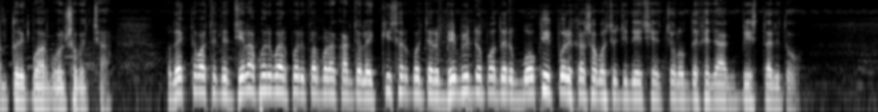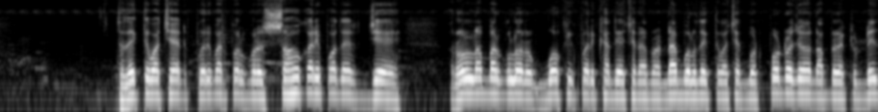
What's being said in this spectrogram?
আন্তরিক মহার্বল শুভেচ্ছা। তো দেখতে পাচ্ছেন যে জেলা পরিবার পরিকল্পনা কার্যালয় কিশোরগঞ্জের বিভিন্ন পদের মৌখিক পরীক্ষা সময়সূচি দিয়েছে। চলুন দেখে যাক বিস্তারিত। তো দেখতে পাচ্ছেন, পরিবার পরিকল্পনার সহকারী পদের যে রোল নাম্বারগুলোর মৌখিক পরীক্ষা দিয়েছেন, আপনার নামগুলো দেখতে পাচ্ছেন। মোট পনেরো জন, আপনার একটু নিজ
